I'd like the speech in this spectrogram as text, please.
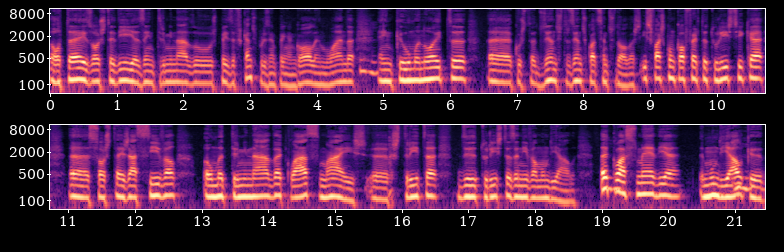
hotéis ou estadias em determinados países africanos, por exemplo, em Angola, em Luanda, uhum. em que uma noite Uh, custa 200, 300, 400 dólares. Isso faz com que a oferta turística uh, só esteja acessível a uma determinada classe mais uh, restrita de turistas a nível mundial. A uhum. classe média mundial, uhum. que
